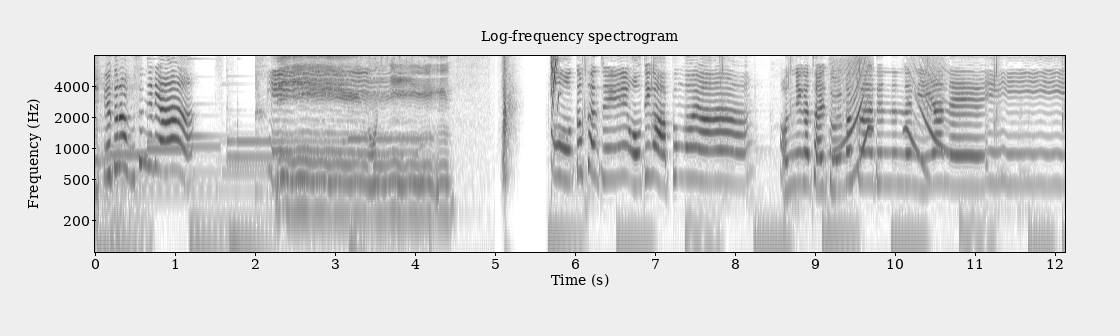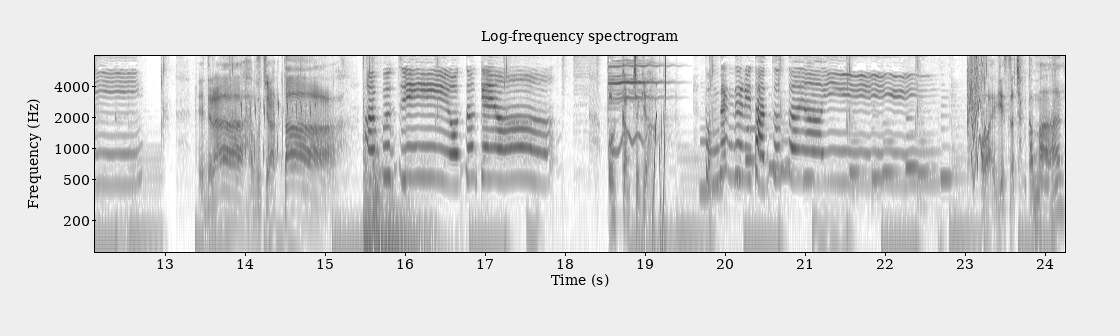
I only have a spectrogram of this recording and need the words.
얘들아 무슨 일이야? 잉 언니 어, 어떡하지? 어디가 아픈 거야? 언니가 잘 돌봐줘야 됐는데 미안해. 얘들아 아버지 왔다 아버지, 어떡해요? 어 깜짝이야 동생들이 다쳤어요. 어 알겠어 잠깐만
